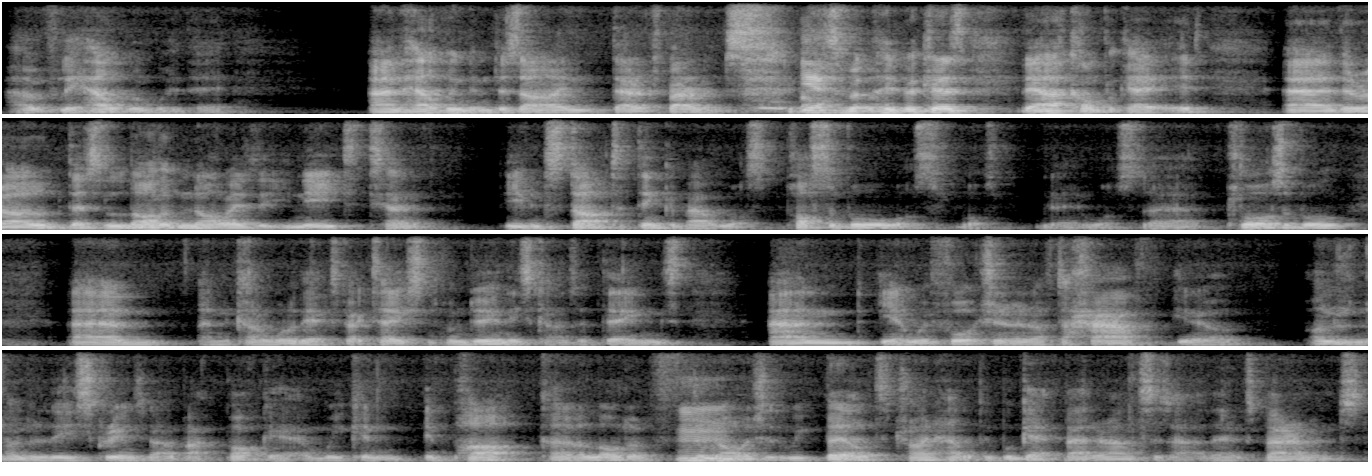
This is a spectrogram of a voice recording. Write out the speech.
hopefully help them with it and helping them design their experiments Yeah. ultimately because they are complicated. Uh, there are there's a lot of knowledge that you need to kind of even start to think about what's possible, what's what's you know, what's uh, plausible, um, and kind of what are the expectations from doing these kinds of things. And you know we're fortunate enough to have you know hundreds and hundreds of these screens in our back pocket, and we can impart kind of a lot of the knowledge that we've built to try and help people get better answers out of their experiments,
